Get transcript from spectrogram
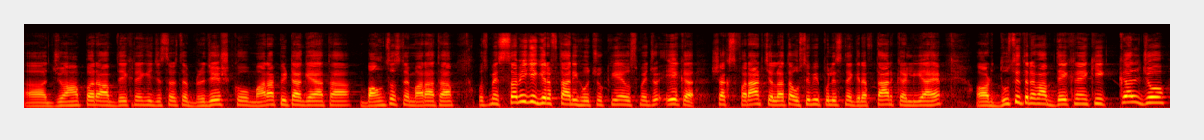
जहाँ पर आप देख रहे हैं कि जिस तरह से ब्रजेश को मारा पीटा गया था बाउंसर्स ने मारा था, उसमें सभी की गिरफ्तारी हो चुकी है। उसमें जो एक शख्स फरार चल था, उसे भी पुलिस ने गिरफ़्तार कर लिया है। और दूसरी तरफ़ आप देख रहे हैं कि कल जो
